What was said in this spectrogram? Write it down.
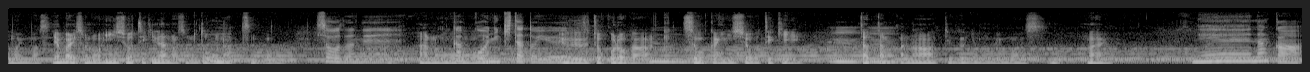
思います。やっぱりその印象的なのはそのドーナツの、そうだね。あの学校に来たというところがうん。すごく印象的だったのかなっていうふうに思います。はい。ねえなんか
